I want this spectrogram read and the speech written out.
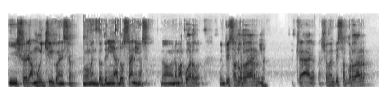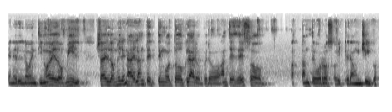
Y yo era muy chico en ese momento, tenía dos años, no, no me acuerdo. Me empiezo a acordar, años. claro, yo me empiezo a acordar en el 99-2000. Ya del 2000 en adelante tengo todo claro, pero antes de eso bastante borroso, ¿viste? Era muy chico.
